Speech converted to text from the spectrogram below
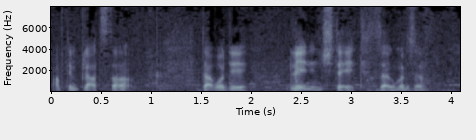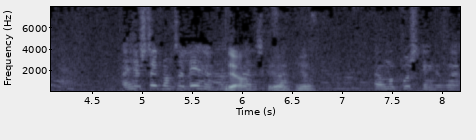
auf dem Platz da, da wo die Lenin steht, sagen wir so. Ah, hier steht noch der Lenin. Ja, ja, ja. Wir haben nur Pushkin gesehen.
